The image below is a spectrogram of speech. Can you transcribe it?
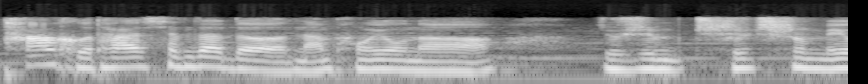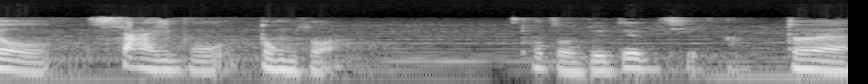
她和她现在的男朋友呢，就是迟迟没有下一步动作。她总觉得对不起他。对，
